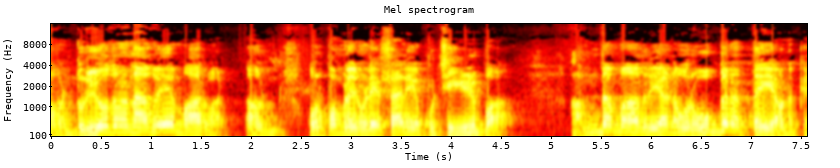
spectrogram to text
அவன் துரியோதனனாகவே மாறுவான். அவன் ஒரு பொம்பளையினுடைய சேலையை பிடிச்சி இழுப்பான். அந்த மாதிரியான ஒரு உக்கிரத்தை அவனுக்கு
